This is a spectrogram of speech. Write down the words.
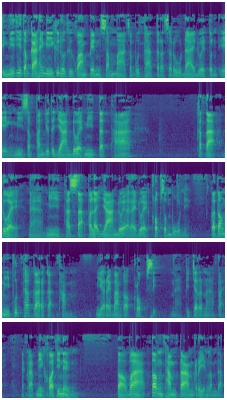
สิ่งนี้ที่ต้องการให้มีขึ้นก็คือความเป็นสัมมาสัมพุทธะตรัสรู้ได้ด้วยตนเอง มีสัพพัญยุตยานด้วย มีตัถา คตะด้วยนะมีทัศพลยานด้วยอะไรด้วย ครบสมบูรณ์เนี่ยก็ต้องมีพุทธการกะธรรม มีอะไรบ้างก็ครบสิบนะพิจารณาไปนะครับนี่ข้อที่หนึ่งตอบว่าต้องทำตามเรียงลำดับ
